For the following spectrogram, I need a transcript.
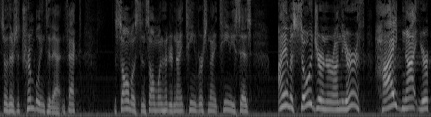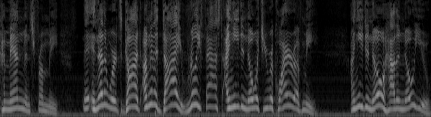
So there's a trembling to that. In fact, the psalmist in Psalm 119, verse 19, he says, I am a sojourner on the earth. Hide not your commandments from me. In other words, God, I'm going to die really fast. I need to know what you require of me. I need to know how to know you.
